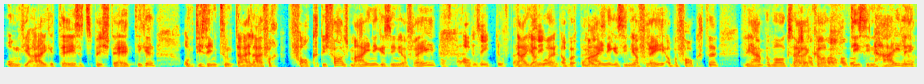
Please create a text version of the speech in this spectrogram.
um die eigene These zu bestätigen. Und die sind zum Teil einfach faktisch falsch. Meinungen sind ja frei. Ja, auf beiden aber, Seiten, auf beiden Nein, ja Seiten, gut, aber Meinungen sind ja frei, aber Fakten, wie hat man mal gesagt, Nein, aber- aber- die sind heilig. Ja,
